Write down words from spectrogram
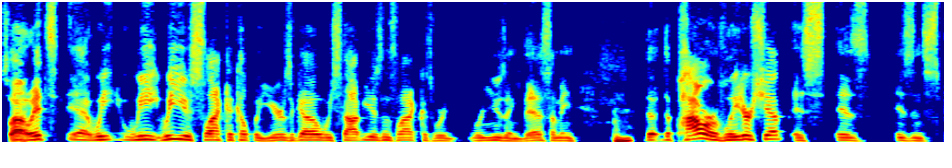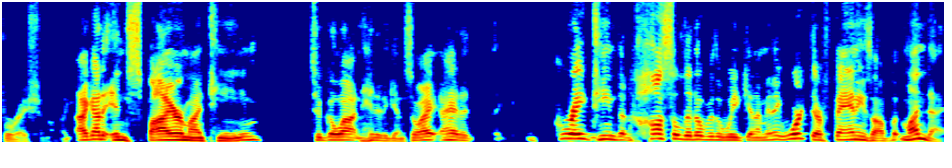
Slack? Oh, it's yeah. We we we used Slack a couple of years ago. We stopped using Slack because we're we're using this. I mean, Mhm. the the power of leadership is is is inspirational. Like I got to inspire my team to go out and hit it again. So I, I had a, a great team that hustled it over the weekend. I mean, they worked their fannies off, but Monday,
